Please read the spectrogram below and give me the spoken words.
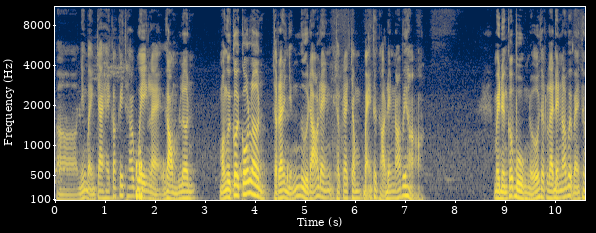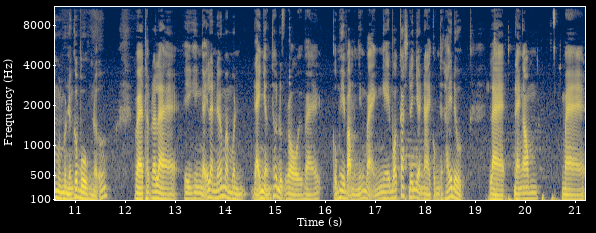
uh, những bạn trai hay có cái thói quen là gồng lên mọi người coi cố lên. Thật ra những người đó đang thật ra trong bản thân họ đang nói với họ. Mày đừng có buồn nữa thật ra đang nói với bản thân mình mình đừng có buồn nữa và thật ra là hiền hiền nghĩ là nếu mà mình đã nhận thức được rồi và cũng hy vọng là những bạn nghe podcast đến giờ này cũng sẽ thấy được là đàn ông mà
